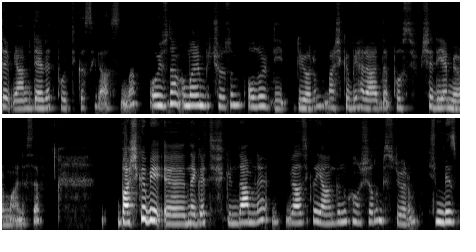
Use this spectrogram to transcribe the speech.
de yani bir devlet politikasıyla aslında. O yüzden umarım bir çözüm olur di diyorum. Başka bir herhâlde pozitif bir şey diyemiyorum maalesef. Başka bir, eee, negatif gündemle birazcık da yangını konuşalım istiyorum. Şimdi biz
